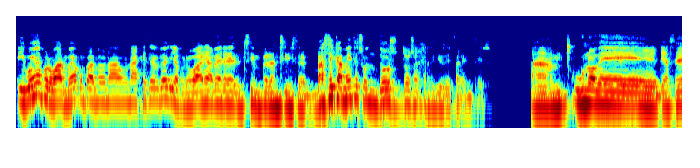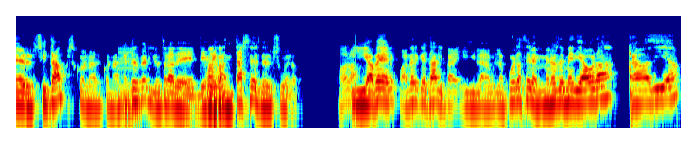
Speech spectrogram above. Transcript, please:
Y voy a probar, voy a comprarme una, una kettlebell y a probar a ver el Simple and Sinister. Básicamente son dos, dos ejercicios diferentes uno de, de hacer sit-ups con la, con la mm. kettlebell y otra de, levantarse desde el suelo. Y a ver, a ver qué tal. Y, la, puedes hacer en menos de media hora cada día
